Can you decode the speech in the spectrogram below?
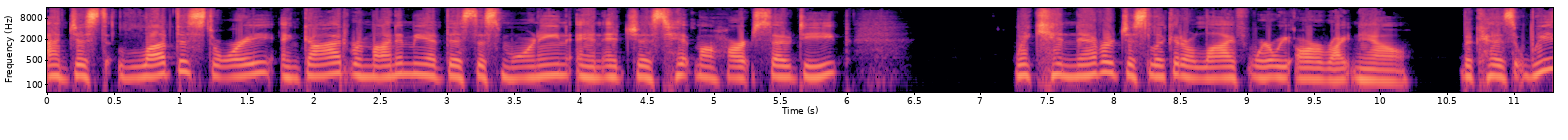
I just love the story. And God reminded me of this this morning, and it just hit my heart so deep. We can never just look at our life where we are right now because we,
